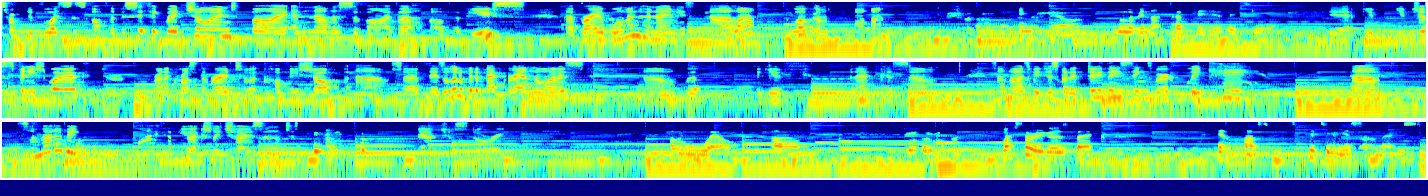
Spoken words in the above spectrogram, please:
Disruptive Voices of the Pacific, we're joined by another survivor of abuse, a brave woman. Her name is Sala. Welcome, Sala. Thank you. Bula vinaka see you. Yeah, you've, you've just finished work, you run across the road to a coffee shop. Um, so if there's a little bit of background noise, um, we'll forgive for that because um, sometimes we just got to do these things wherever we can. Um, so maybe, have you actually chosen to speak about your story? Oh, well. Um, my story goes back 10 plus years, 15 years max.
